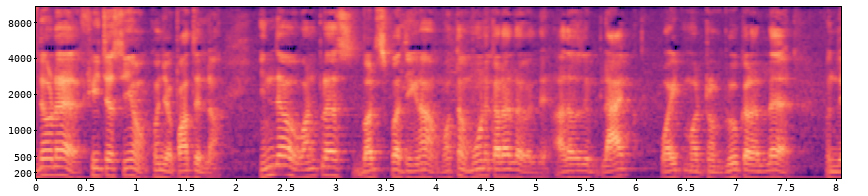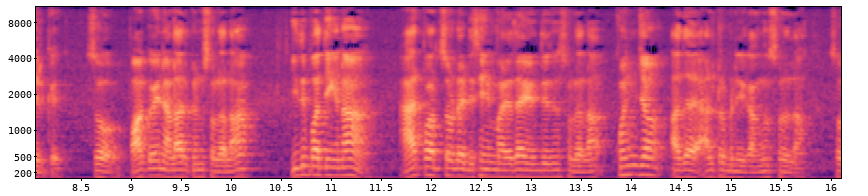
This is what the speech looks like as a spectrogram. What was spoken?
இதோட ஃபீச்சர்ஸையும் கொஞ்சம் பார்த்துடலாம். இந்த ஒன் ப்ளஸ் பட்ஸ் பார்த்தீங்கன்னா மொத்தம் மூணு கலரில் வருது. அதாவது பிளாக் ஒயிட் மற்றும் ப்ளூ கலரில் வந்திருக்கு. ஸோ பார்க்கவே நல்லாயிருக்குன்னு சொல்லலாம். இது பார்த்தீங்கன்னா ஏர்பாட்ஸோட டிசைன் மாதிரி தான் இருந்ததுன்னு சொல்லலாம். கொஞ்சம் அதை ஆல்ட்ரு பண்ணியிருக்காங்கன்னு சொல்லலாம். ஸோ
